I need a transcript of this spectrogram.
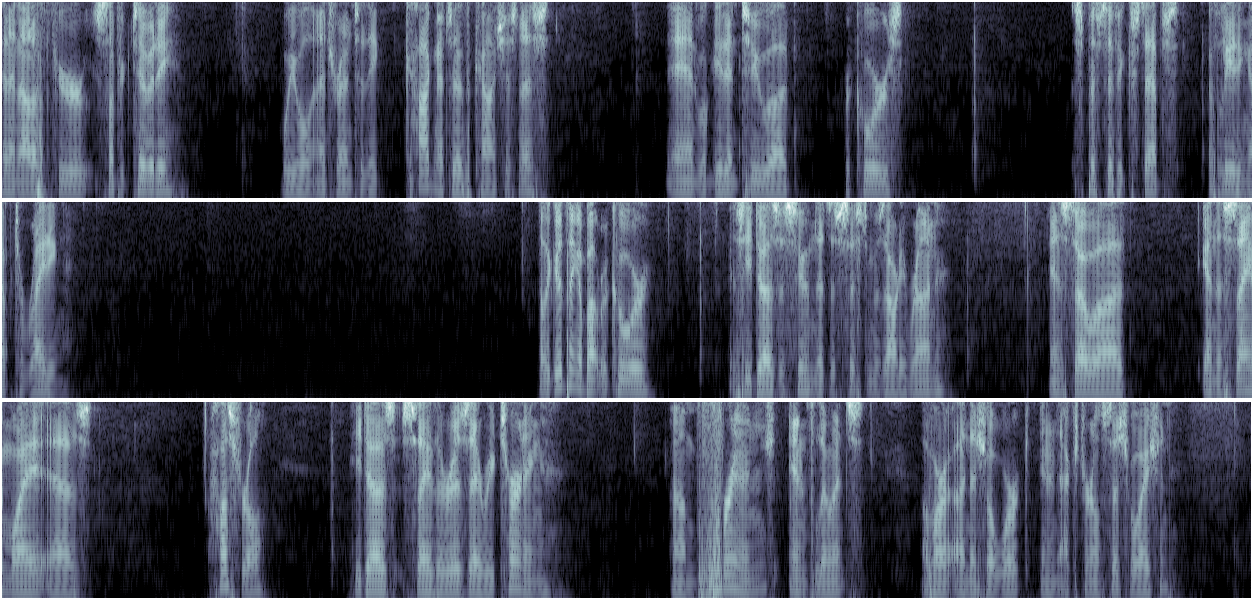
And then out of pure subjectivity, we will enter into the cognitive consciousness, and we'll get into uh, Ricoeur's specific steps of leading up to writing. Now, the good thing about Ricoeur as he does assume that the system is already run. And so, uh, in the same way as Husserl, he does say there is a returning um, fringe influence of our initial work in an external situation.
